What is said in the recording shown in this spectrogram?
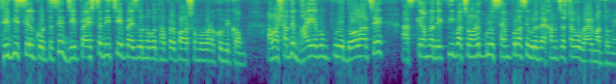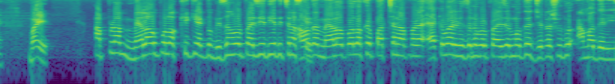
থ্রি পিস সেল করতেছে। যে প্রাইসটা দিচ্ছে, এই প্রাইস অন্য কোথাও আপনার পাওয়ার সম্ভাবনা খুবই কম। আমার সাথে ভাই এবং পুরো দল আছে। আজকে আমরা দেখতেই পাচ্ছি অনেকগুলো স্যাম্পল আছে, এগুলো দেখানোর চেষ্টা করব ভাইয়ের মাধ্যমে। ভাই আপনারা মেলা উপলক্ষে কি একদম রিজনেবল প্রাইসে দিয়ে দিচ্ছেন আজকে? আমাদের মেলা উপলক্ষে পাচ্ছেন আপনারা একেবারে রিজনেবল প্রাইসের মধ্যে যেটা শুধু আমাদেরই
